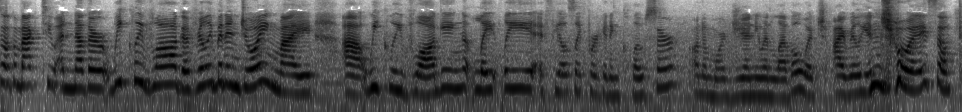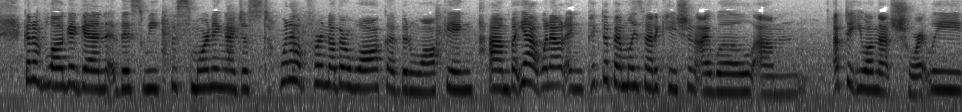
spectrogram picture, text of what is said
welcome back to another weekly vlog. I've really been enjoying my uh, weekly vlogging lately. It feels like we're getting closer on a more genuine level, which I really enjoy. So gonna vlog again this week. This morning I just went out for another walk. I've been walking. Um, but yeah, went out and picked up Emily's medication. I will um, update you on that shortly.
